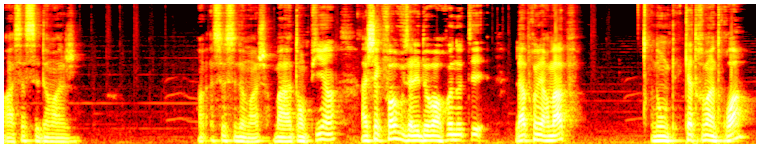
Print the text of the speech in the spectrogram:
Ah ça c'est dommage. Ah, ça c'est dommage. Bah tant pis. Hein. À chaque fois, vous allez devoir renoter la première map donc 83,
